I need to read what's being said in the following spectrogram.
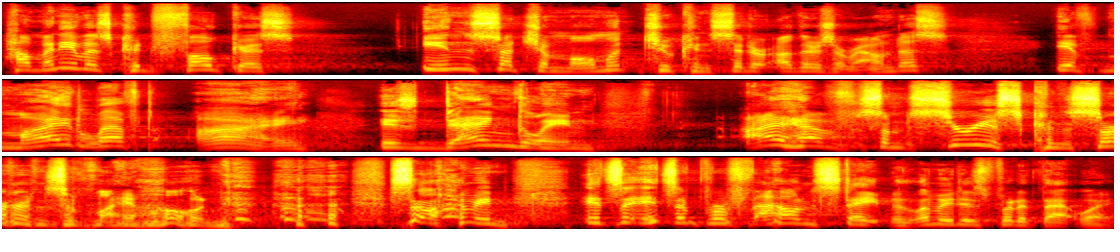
how many of us could focus in such a moment to consider others around us? If my left eye is dangling, I have some serious concerns of my own. so, I mean, it's a, it's a profound statement. Let me just put it that way.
